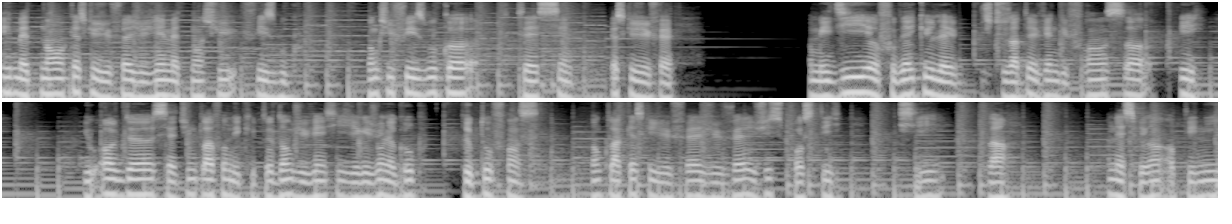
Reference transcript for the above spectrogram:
Et maintenant, qu'est-ce que je fais? Je viens maintenant sur Facebook. Donc sur Facebook, euh, c'est simple. Qu'est-ce que je fais? On me dit il faudrait que les utilisateurs viennent de France euh, et YouHolder, c'est une plateforme de crypto. Donc je viens ici, je rejoins le groupe Crypto France. Donc là, qu'est-ce que je fais? Je vais juste poster ici, là en espérant obtenir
